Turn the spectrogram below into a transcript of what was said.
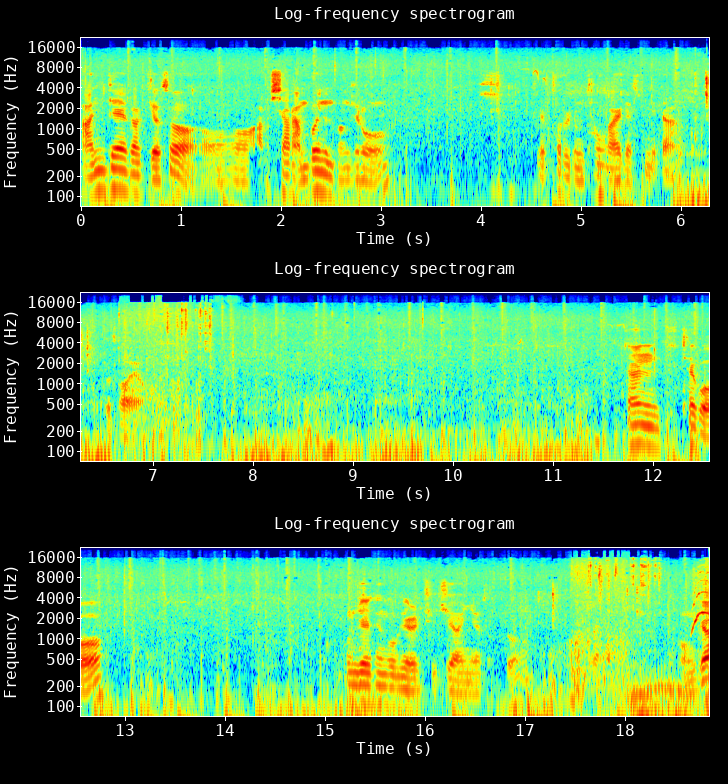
안개가 껴서 어, 앞이 잘 안 보이는 관계로 랩터를 좀 타고 가야겠습니다. 무서워요. 일단 스테고 공제 생고기를 주지어 이 녀석도 공격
